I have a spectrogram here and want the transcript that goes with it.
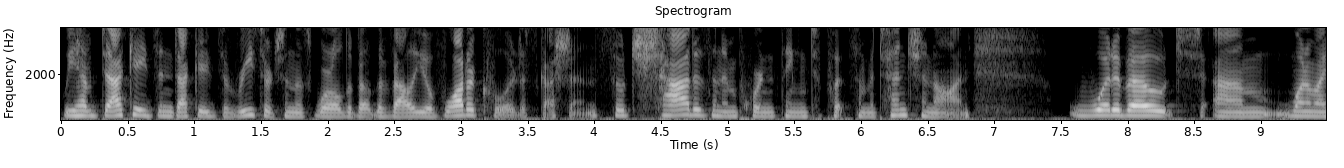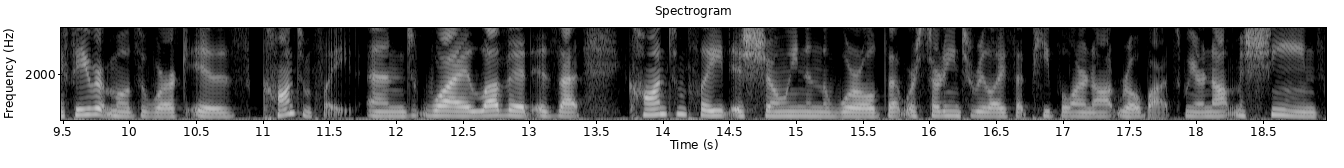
We have decades and decades of research in this world about the value of water cooler discussions. So chat is an important thing to put some attention on what about um, one of my favorite modes of work is contemplate? And why I love it is that contemplate is showing in the world that we're starting to realize that people are not robots, we are not machines,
